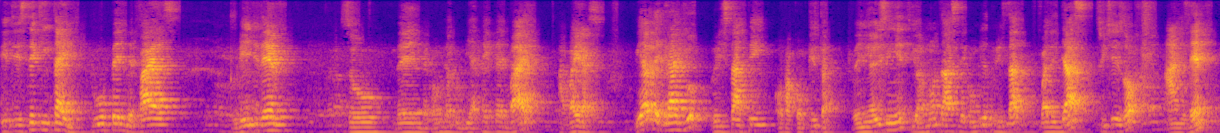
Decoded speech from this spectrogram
It is taking time to open the files, to them. So then the computer could be affected by a virus. We have the gradual restarting of a computer. When you are using it, you have not asked the computer to restart, but it just switches off and then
